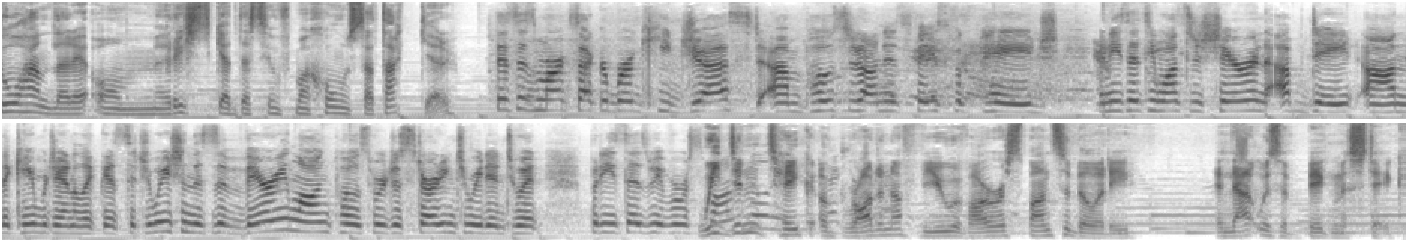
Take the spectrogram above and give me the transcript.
Då handlar det om ryska desinformationsattacker. This is Mark Zuckerberg. He just um, posted on his Facebook page and he says he wants to share an update on the Cambridge Analytica situation. This is a very long post. We're just starting to read into it. But he says we have a responsibility. We didn't take a broad enough view of our responsibility, and that was a big mistake.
